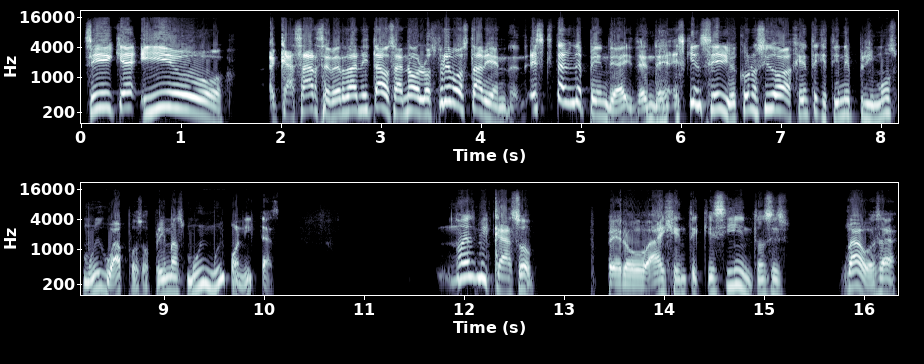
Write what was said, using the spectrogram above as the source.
Sí, que, iu casarse, ¿verdad, Anita? O sea, no, los primos está bien. Es que también depende. Es que en serio, he conocido a gente que tiene primos muy guapos o primas muy, muy bonitas. No es mi caso, pero hay gente que sí, entonces, wow, o sea,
